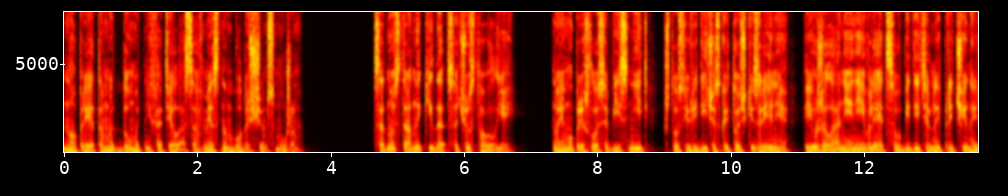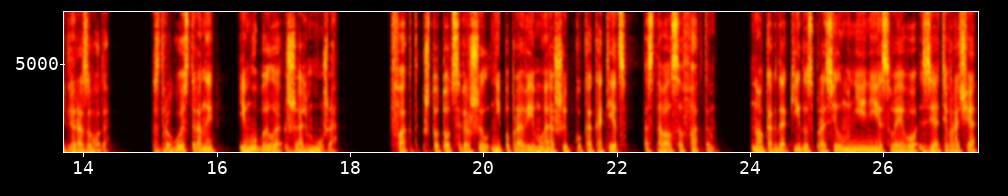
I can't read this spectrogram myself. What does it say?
но при этом и думать не хотела о совместном будущем с мужем. С одной стороны, Кида сочувствовал ей, но ему пришлось объяснить, что с юридической точки зрения ее желание не является убедительной причиной для развода. С другой стороны, ему было жаль мужа. Факт, что тот совершил непоправимую ошибку как отец, оставался фактом. Но когда Киду спросил мнение своего зятя-врача,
